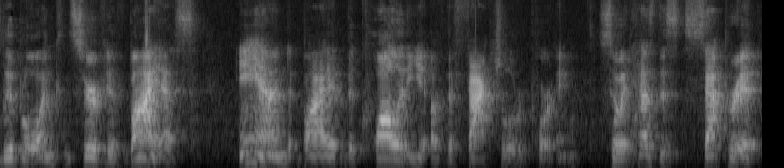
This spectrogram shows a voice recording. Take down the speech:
liberal and conservative bias, and by the quality of the factual reporting. So it has this separate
